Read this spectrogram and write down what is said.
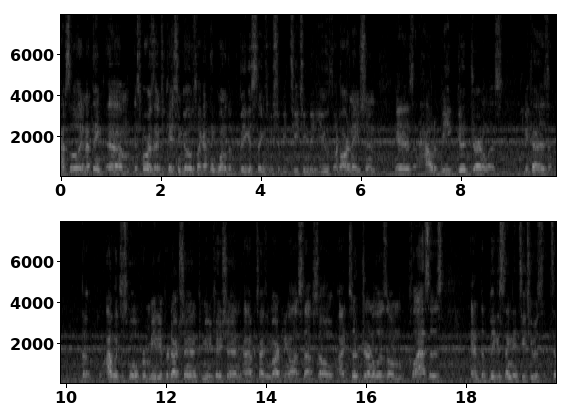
Absolutely, and I think um, as far as education goes, like I think one of the biggest things we should be teaching the youth of our nation is how to be good journalists, because the I went to school for media production, communication, advertising, marketing, all that stuff. So I took journalism classes, and the biggest thing they teach you is to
